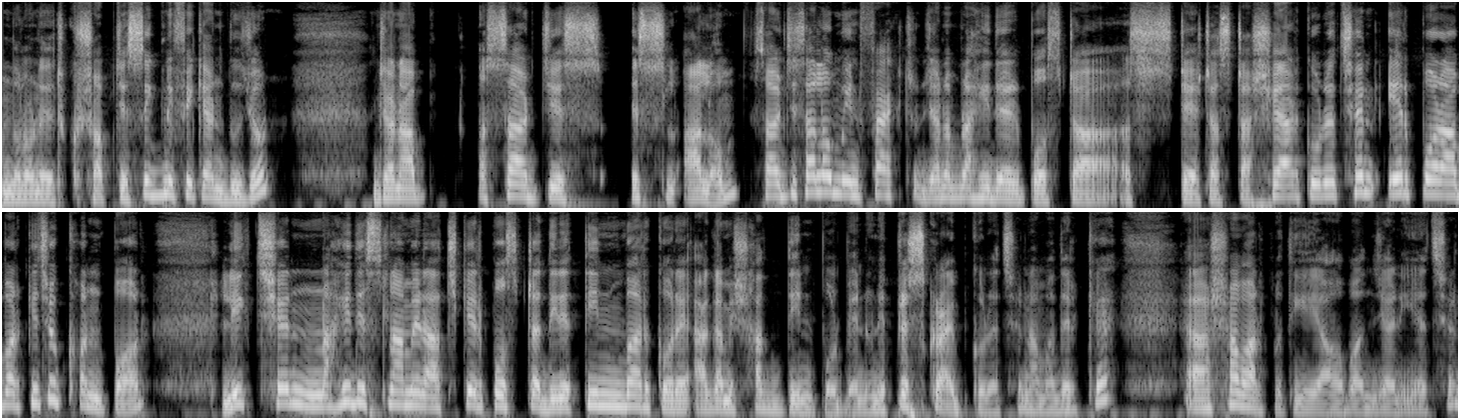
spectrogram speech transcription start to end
আন্দোলনের সবচেয়ে সিগনিফিক্যান্ট দুজন। জনাব সার্জিস ইস আলম। সার্জিস আলম ইনফ্যাক্ট জনাব নাহিদের পোস্টটা স্টেটাসটা শেয়ার করেছেন। এরপর আবার কিছুক্ষণ পর লিখছেন, নাহিদ ইসলামের আজকের পোস্টটা দিনে তিনবার করে আগামী সাত দিন পড়বেন। উনি প্রেসক্রাইব করেছেন আমাদেরকে। সবার প্রতি আহ্বান জানিয়েছেন।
